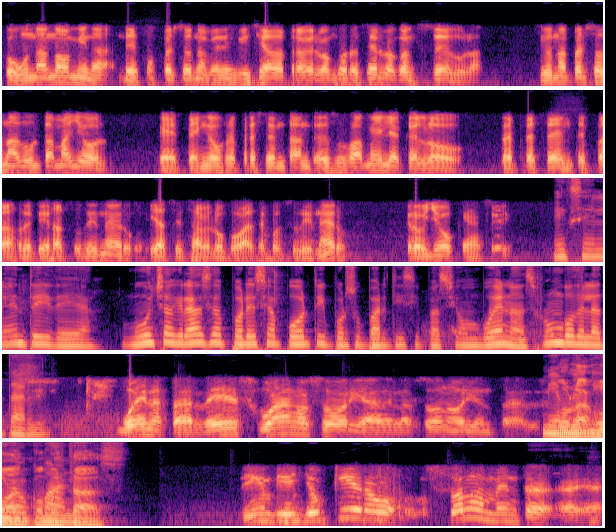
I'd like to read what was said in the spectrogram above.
con una nómina de esas personas beneficiadas a través del Banco de Reserva con su cédula. Si una persona adulta mayor que tenga un representante de su familia que lo represente para retirar su dinero y así sabe lo que va a hacer con su dinero. Creo yo que es así. Excelente idea. Muchas gracias por ese aporte y por su participación. Buenas, rumbo de la tarde. Buenas tardes, Juan Osoria de la zona oriental. Hola Juan, ¿cómo estás? Bien, bien, yo quiero solamente eh,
